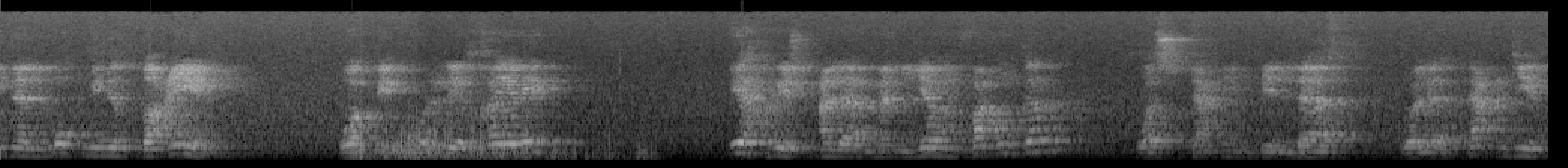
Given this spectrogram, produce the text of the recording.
min al-mu'min al-dha'if wa fi kulli khairin ihris ala man yanfa'uka wasta'in billah wa la ta'jib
